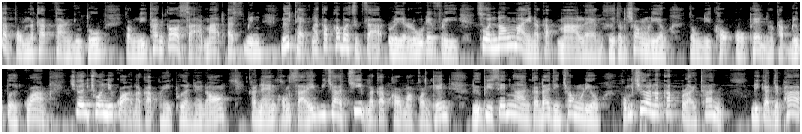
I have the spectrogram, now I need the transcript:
ตัดผมนะครับทาง YouTube ตรงนี้ท่านก็สามารถแอดมินหรือแท็กนะครับเข้ามาศึกษาเรียนรู้ได้ฟรี ส่วนน้องใหม่นะครับมาแรงคือทางช่องเรียว ตรงนี้เขาโอเพนนะครับหรือเปิดกว้าง เชิญชวนดีกว่านะครับให้เพื่อนให้น้องแขนงของสายวิชาชีพนะครับเข้ามาคอนเทนต์หรือพรีเซนต์งานกันได้ถึงช่องเรียว ผมเชื่อนะครับหลายท่านมีกายภาพ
